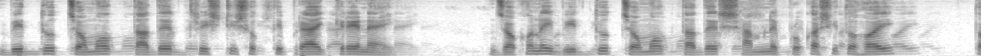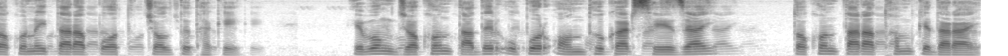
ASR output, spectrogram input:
বিদ্যুৎ চমক তাদের দৃষ্টিশক্তি প্রায় কেড়ে নেয়। যখন এই বিদ্যুৎ চমক তাদের সামনে প্রকাশিত হয়, তখনই তারা পথ চলতে থাকে এবং যখন তাদের উপর অন্ধকার ছেয়ে যায়, তখন তারা থমকে দাঁড়ায়।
